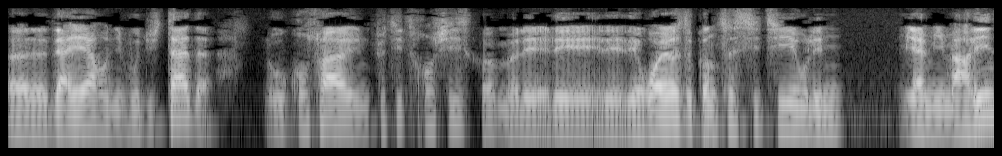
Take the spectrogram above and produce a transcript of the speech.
euh, derrière au niveau du stade ou qu'on soit une petite franchise comme les, les, les Royals de Kansas City ou les Miami Marlins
